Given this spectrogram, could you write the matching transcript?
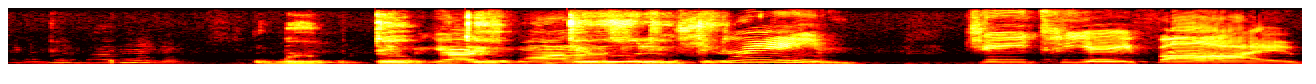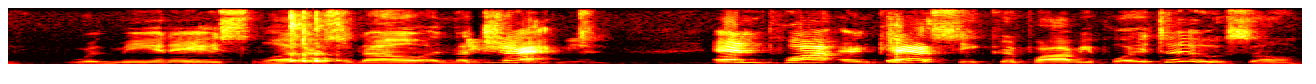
Pick my mom. If you guys want us to stream GTA 5 with me and Ace, let us know in the They chat. And Pla- and Cassie could probably play too. So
